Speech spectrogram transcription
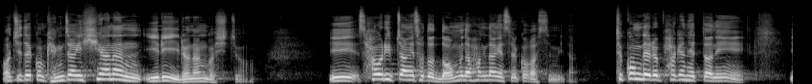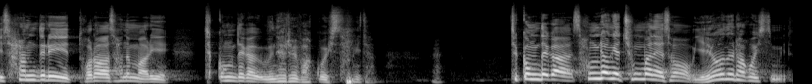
어찌됐건 굉장히 희한한 일이 일어난 것이죠. 이 사울 입장에서도 너무나 황당했을 것 같습니다. 특공대를 파견했더니 이 사람들이 돌아와서 하는 말이 특공대가 은혜를 받고 있습니다. 특공대가 성령에 충만해서 예언을 하고 있습니다.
